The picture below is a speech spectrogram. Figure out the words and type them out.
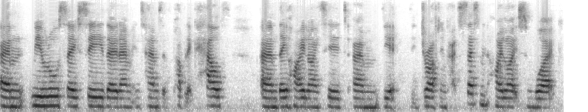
Um, we will also see that um, in terms of public health, um, they highlighted um, the, the, draft impact assessment highlights some work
